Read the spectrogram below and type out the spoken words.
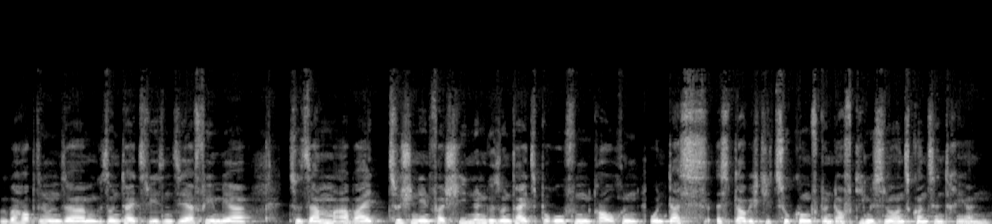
überhaupt in unserem Gesundheitswesen sehr viel mehr Zusammenarbeit zwischen den verschiedenen Gesundheitsberufen brauchen. Und das ist, glaube ich, die Zukunft und auf die müssen wir uns konzentrieren.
